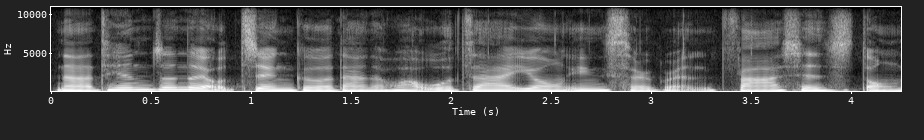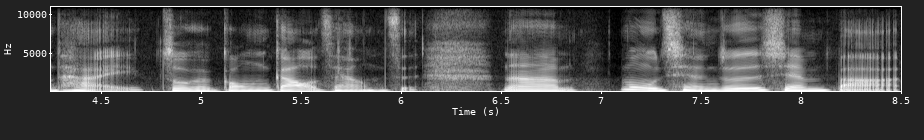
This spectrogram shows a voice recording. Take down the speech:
哪天真的有建歌单的话，我再用 Instagram 发现实动态做个公告这样子。那目前就是先把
